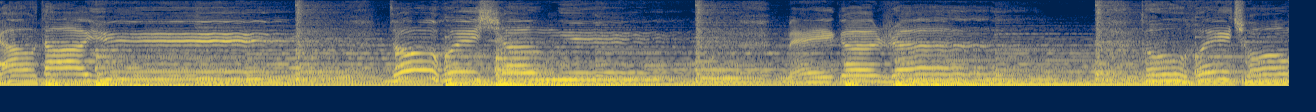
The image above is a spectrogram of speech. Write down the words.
飘大雨都会相遇，每个人都会重。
